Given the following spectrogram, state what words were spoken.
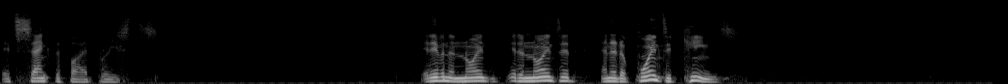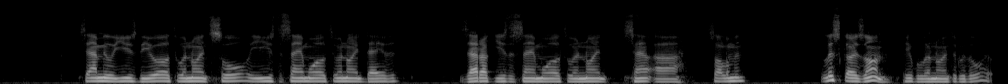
it sanctified priests. It even anointed, it anointed and it appointed kings. Samuel used the oil to anoint Saul. He used the same oil to anoint David. Zadok used the same oil to anoint Sam, uh, Solomon. The list goes on. People anointed with oil.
